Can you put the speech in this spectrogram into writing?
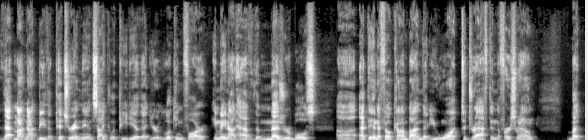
that might not be the picture in the encyclopedia that you're looking for? He may not have the measurables uh, at the NFL combine that you want to draft in the first round, but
